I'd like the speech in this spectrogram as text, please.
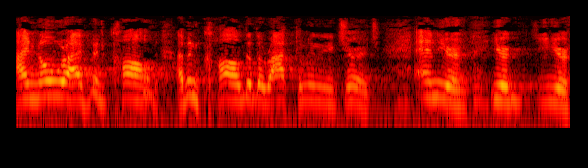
I know where I've been called. I've been called to the Rock Community Church. And you're, you're, you're,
